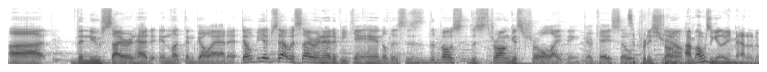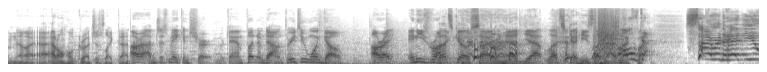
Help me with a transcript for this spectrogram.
uh, the new Siren Head and let them go at it. Don't be upset with Siren Head if he can't handle this. This is the most, the strongest troll, I think. Okay, so It's a pretty you strong. know- I'm, I wasn't gonna be mad at him. No, I, I don't hold grudges like that. all right, I'm just making sure. Okay, I'm putting him down. Three, two, one, go. All right, and he's running. Let's go, Siren Head. Yep, let's go. He's like, I'm Oh, not God. Siren Head, you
